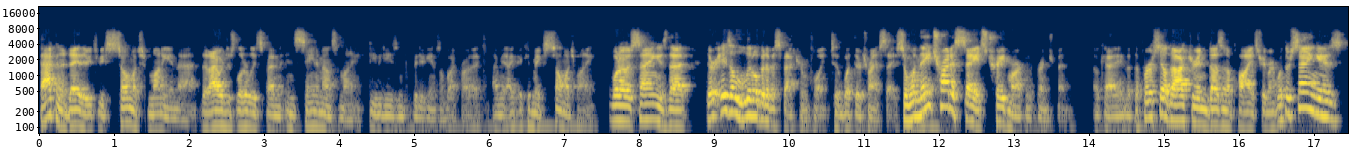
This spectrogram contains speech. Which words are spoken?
back in the day, there used to be so much money in that that I would just literally spend insane amounts of money, DVDs and video games on Black Friday. I mean, I, I could make so much money. What I was saying is that there is a little bit of a spectrum point to what they're trying to say. So when they try to say it's trademark infringement, okay, that the first sale doctrine doesn't apply to trademark, what they're saying is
